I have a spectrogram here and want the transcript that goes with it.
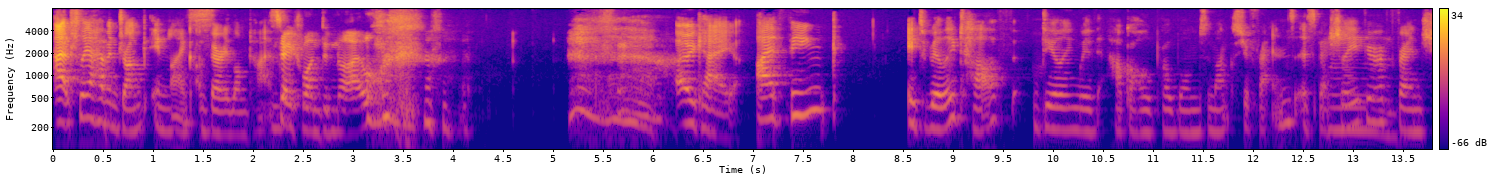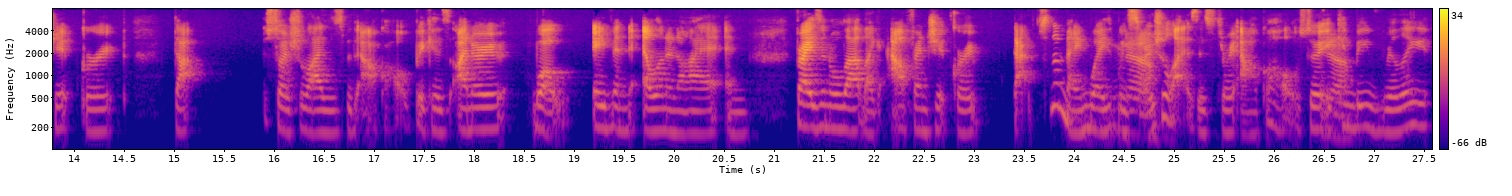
Actually, I haven't drunk in like a very long time. Stage one denial. okay, I think it's really tough dealing with alcohol problems amongst your friends, especially if you're a Mm. friendship group that socializes with alcohol. Because I know, well, even Ellen and I and Fraser and all that, like our friendship group, that's the main way we Yeah. socialize is through alcohol. So it Yeah. can be really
